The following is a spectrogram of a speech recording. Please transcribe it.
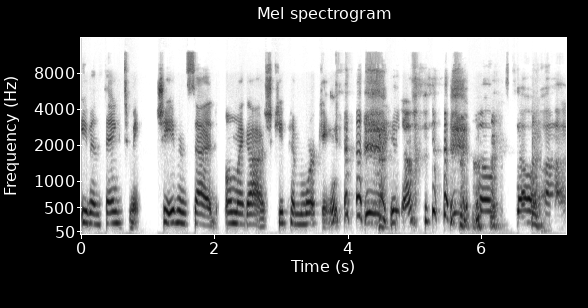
even thanked me she even said, "Oh my gosh, keep him working," you know. so so uh,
